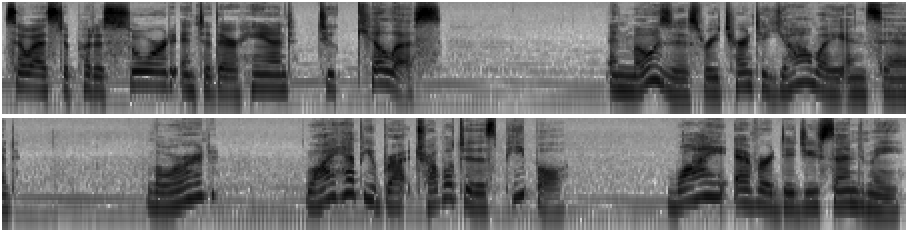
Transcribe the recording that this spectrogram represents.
so as to put a sword into their hand to kill us. And Moses returned to Yahweh and said, Lord, why have you brought trouble to this people? Why ever did you send me?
